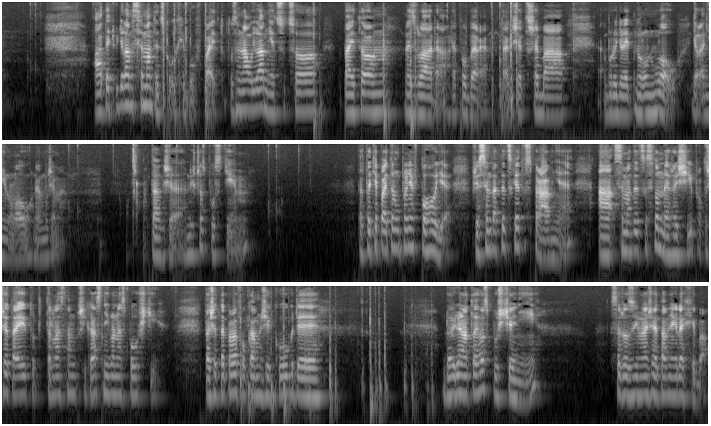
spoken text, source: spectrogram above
A teď udělám semantickou chybu v Pythonu. To znamená, udělám něco, co Python nezvládá, nepobere. Takže třeba budu dělit nulu nulou. Dělení nulou nemůžeme. Takže když to spustím, tak teď je Python úplně v pohodě, protože syntakticky je to správně a semanticky se to neřeší, protože tady to, tenhle ten příkaz nikdo nespouští. Takže teprve v okamžiku, kdy dojde na to jeho spuštění, se dozvíme, že je tam někde chyba.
